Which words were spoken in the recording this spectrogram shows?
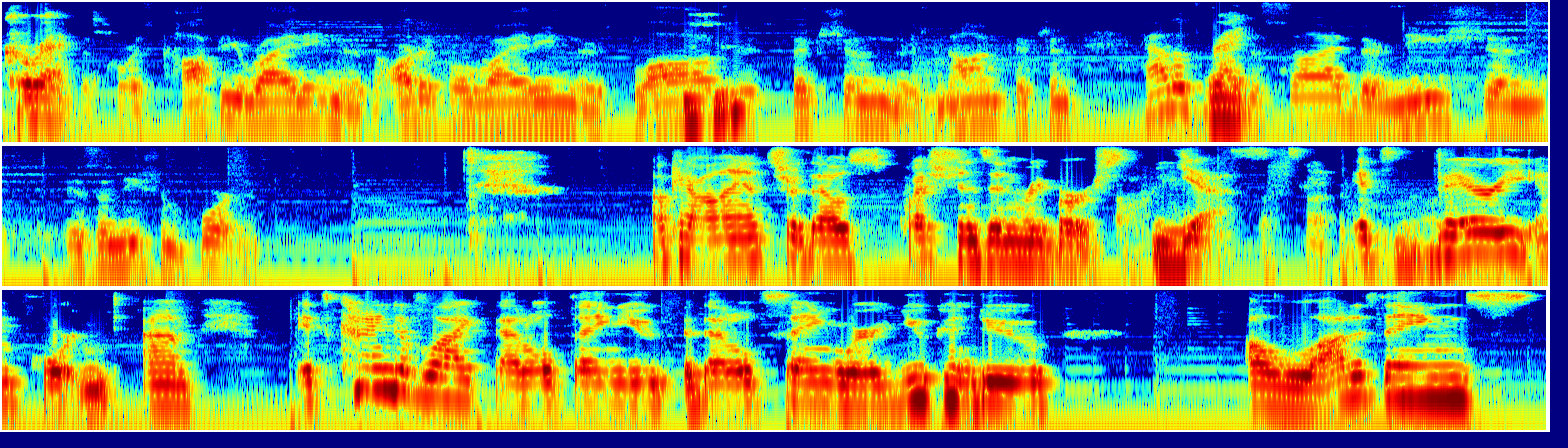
Correct. of course, copywriting, there's article writing, there's blogs, Mhm. there's fiction, there's nonfiction. How does one Right. decide their niche, and is a niche important? Okay, I'll answer those questions in reverse. Yes. it's very important um, it's kind of like that old thing you that old saying where you can do a lot of things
